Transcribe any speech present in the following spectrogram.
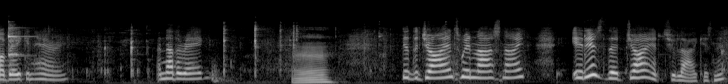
More bacon, Harry? Another egg? Huh? Did the Giants win last night? It is the Giants you like, isn't it?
